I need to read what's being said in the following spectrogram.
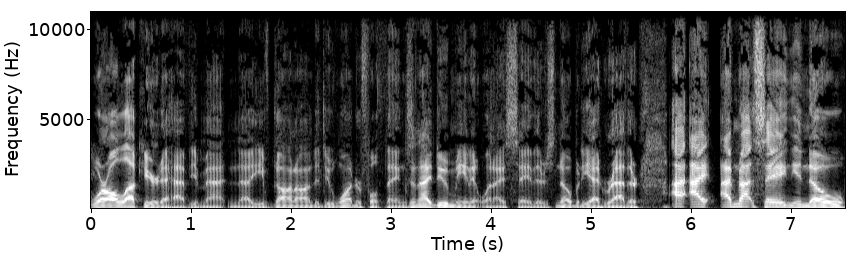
we're all luckier to have you, Matt, and uh, you've gone on to do wonderful things. And I do mean it when I say there's nobody I'd rather. I, I I'm not saying you know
